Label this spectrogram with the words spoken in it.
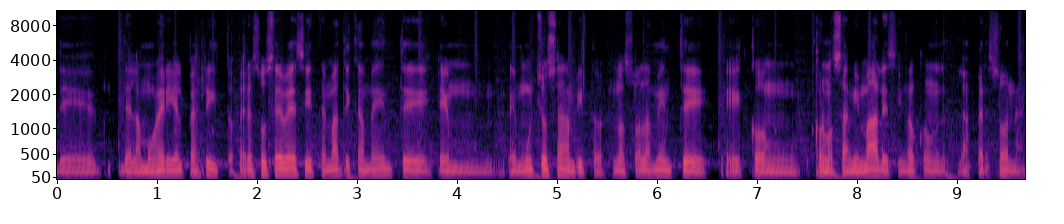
de, la mujer y el perrito, pero eso se ve sistemáticamente en, muchos ámbitos, no solamente eh, con, con, los animales, sino con las personas.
